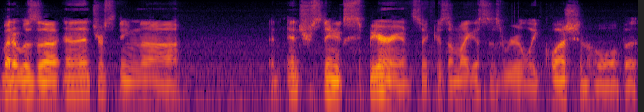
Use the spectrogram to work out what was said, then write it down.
But it was uh, an interesting, uh, an interesting experience because I'm like, this is really questionable, but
